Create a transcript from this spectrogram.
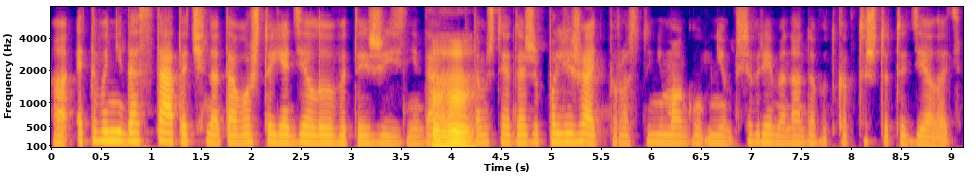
А, этого недостаточно того, что я делаю в этой жизни, да, угу. потому что я даже полежать просто не могу. Мне все время надо вот как-то что-то делать.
